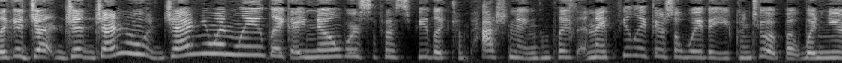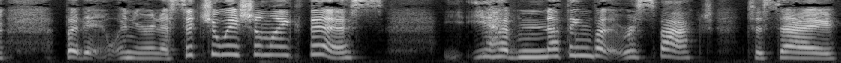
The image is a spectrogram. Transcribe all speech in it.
Like a gen- genu- genuinely, like I know we're supposed to be like compassionate and complacent, and I feel like there's a way that you can do it. But when you, but it, when you're in a situation like this, you have nothing but respect to say,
